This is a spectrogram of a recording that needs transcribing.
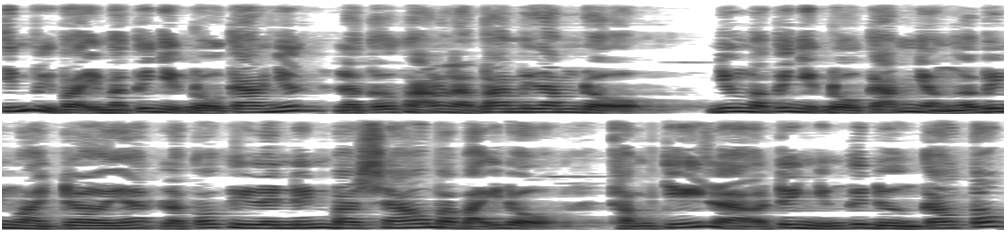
Chính vì vậy mà cái nhiệt độ cao nhất là cỡ khoảng là 35 độ. Nhưng mà cái nhiệt độ cảm nhận ở bên ngoài trời á, là có khi lên đến 36, 37 độ. Thậm chí là ở trên những cái đường cao tốc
